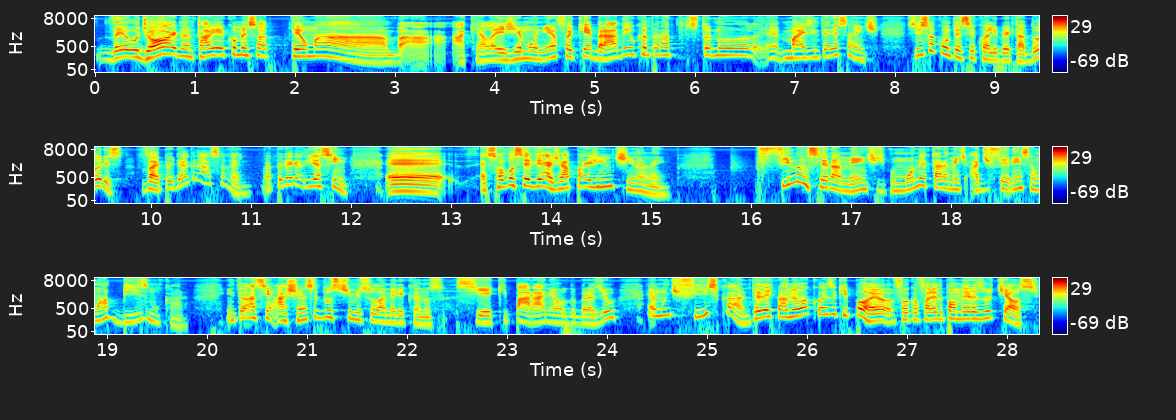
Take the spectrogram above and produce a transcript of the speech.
veio o Jordan e tal, e aí começou a ter uma. a- aquela hegemonia foi quebrada e o campeonato se tornou é, mais interessante. Se isso acontecer com a Libertadores, vai perder a graça, velho. Vai perder a graça. E assim, é, é só você viajar pra Argentina, velho financeiramente, tipo, monetariamente, a diferença é um abismo, cara. Então, assim, a chance dos times sul-americanos se equipararem ao do Brasil é muito difícil, cara. Entendeu? Tipo, a mesma coisa que, pô, foi o que eu falei do Palmeiras e do Chelsea.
